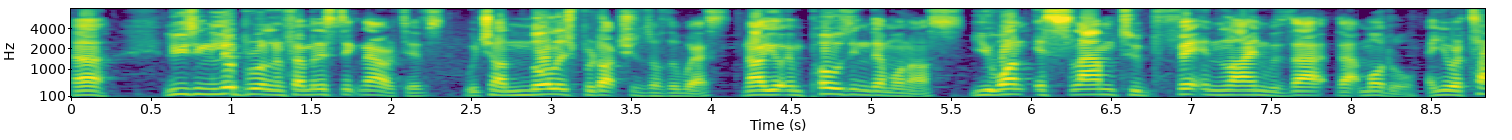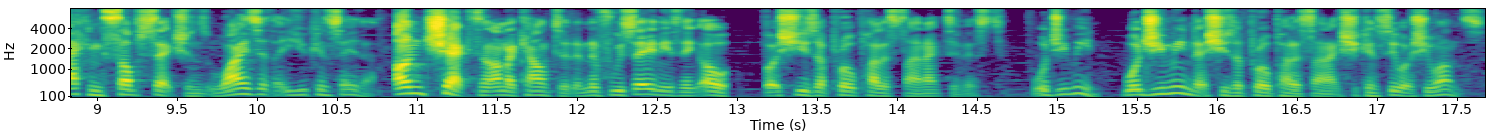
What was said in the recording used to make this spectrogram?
huh? Using liberal and feministic narratives, which are knowledge productions of the West. Now you're imposing them on us. You want Islam to fit in line with that, that model, and you're attacking subsections. Why is it that you can say that? Unchecked and unaccounted. And if we say anything, oh, but she's a pro Palestine activist. What do you mean? What do you mean that she's a pro Palestine activist? She can see what she wants.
